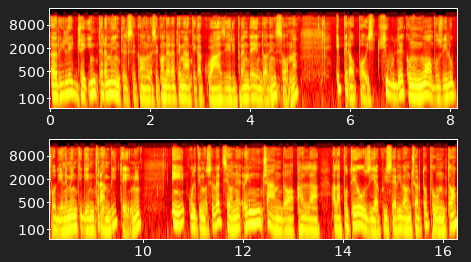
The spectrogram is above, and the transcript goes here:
eh, rilegge interamente secondo, la secondaria tematica, quasi riprendendola, insomma, e però poi si chiude con un nuovo sviluppo di elementi di entrambi i temi e, ultima osservazione, rinunciando alla, all'apoteosi a cui si arriva a un certo punto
